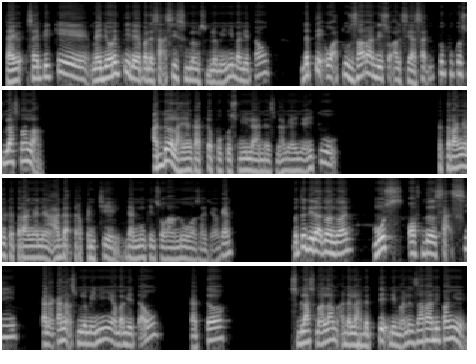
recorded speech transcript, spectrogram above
Saya saya fikir majoriti daripada saksi sebelum-sebelum ini bagi tahu detik waktu Zara di soal siasat itu pukul 11 malam. Adalah yang kata pukul 9 dan sebagainya. Itu keterangan-keterangan yang agak terpencil dan mungkin seorang dua saja kan betul tidak tuan-tuan most of the saksi kanak-kanak sebelum ini yang bagi tahu kata 11 malam adalah detik di mana Zara dipanggil.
